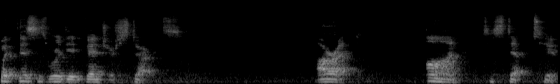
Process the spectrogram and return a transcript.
But this is where the adventure starts. All right, on to step two.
